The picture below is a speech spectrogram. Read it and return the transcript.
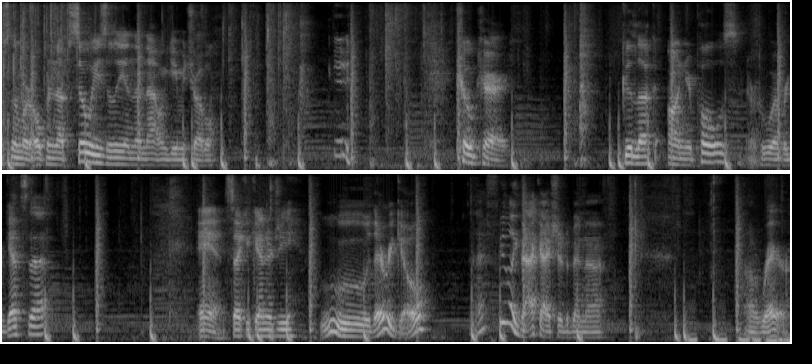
Most of them were opening up so easily, and then that one gave me trouble. Code card. Good luck on your polls, or whoever gets that. And Psychic Energy. Ooh, there we go. I feel like that guy should have been a, a rare.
